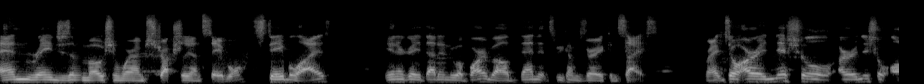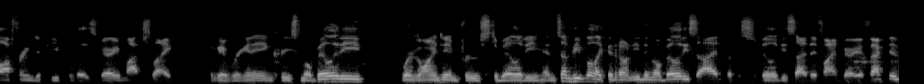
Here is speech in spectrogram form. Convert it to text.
end ranges of motion where I'm structurally unstable, stabilize, integrate that into a barbell, then it becomes very concise, right? So our initial our initial offering to people is very much like, okay, we're going to increase mobility, we're going to improve stability, and some people like they don't need the mobility side, but the stability side they find very effective.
